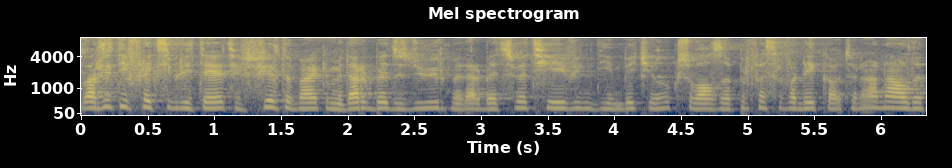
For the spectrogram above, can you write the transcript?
waar zit die flexibiliteit? Het heeft veel te maken met arbeidsduur, met arbeidswetgeving, die een beetje ook, zoals uh, professor Van Eekhouten aanhaalde,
